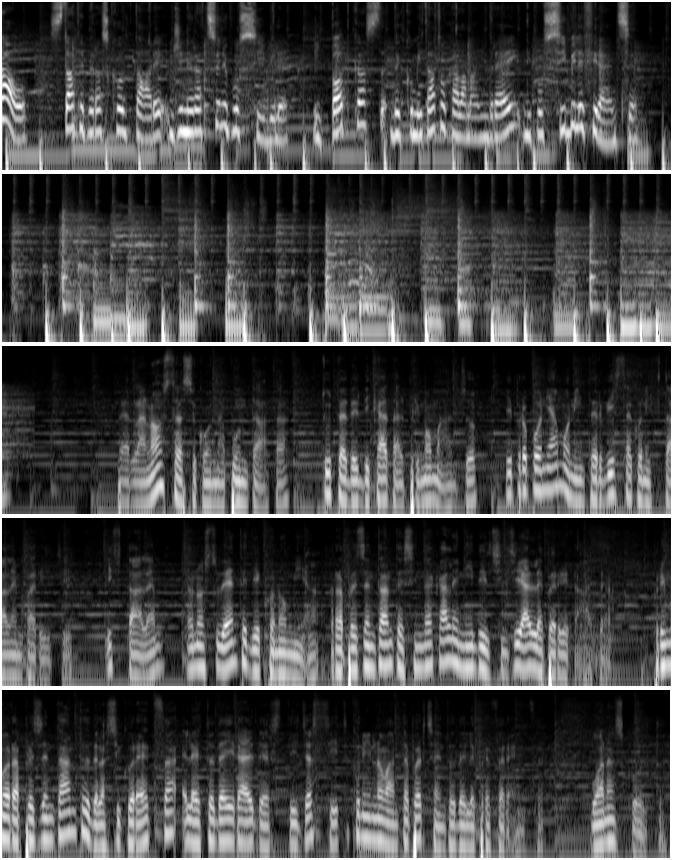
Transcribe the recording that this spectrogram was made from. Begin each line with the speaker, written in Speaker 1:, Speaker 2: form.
Speaker 1: Ciao, state per ascoltare Generazione Possibile, il podcast del Comitato Calamandrei di Possibile Firenze.
Speaker 2: Per la nostra seconda puntata, tutta dedicata al primo maggio, vi proponiamo un'intervista con Iftalem Parigi. Iftalem è uno studente di economia, rappresentante sindacale NIDI il CGL per i rider, primo rappresentante della sicurezza eletto dai riders di Just Eat con il 90% delle preferenze. Buon ascolto.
